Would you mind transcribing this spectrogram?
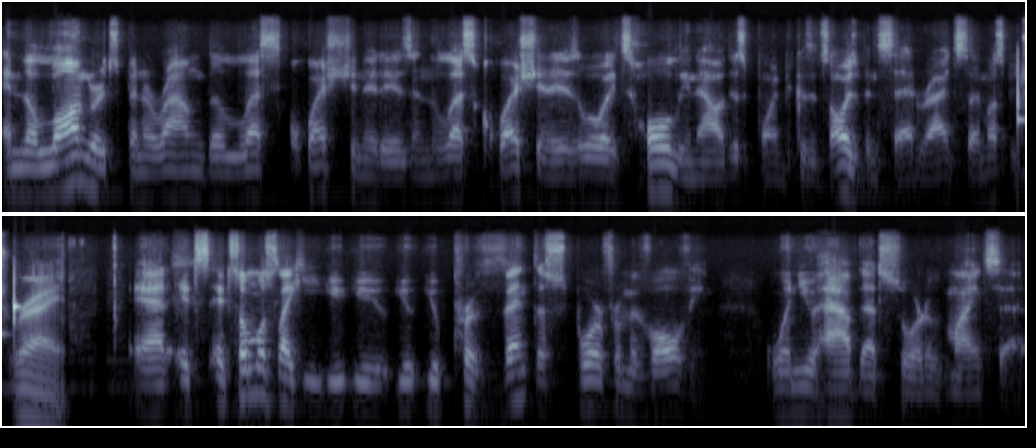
And the longer it's been around, the less question it is, and the less question it is. Well, it's holy now at this point because it's always been said, right? So it must be true. Right. And it's it's almost like you you you you prevent the sport from evolving when you have that sort of mindset,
